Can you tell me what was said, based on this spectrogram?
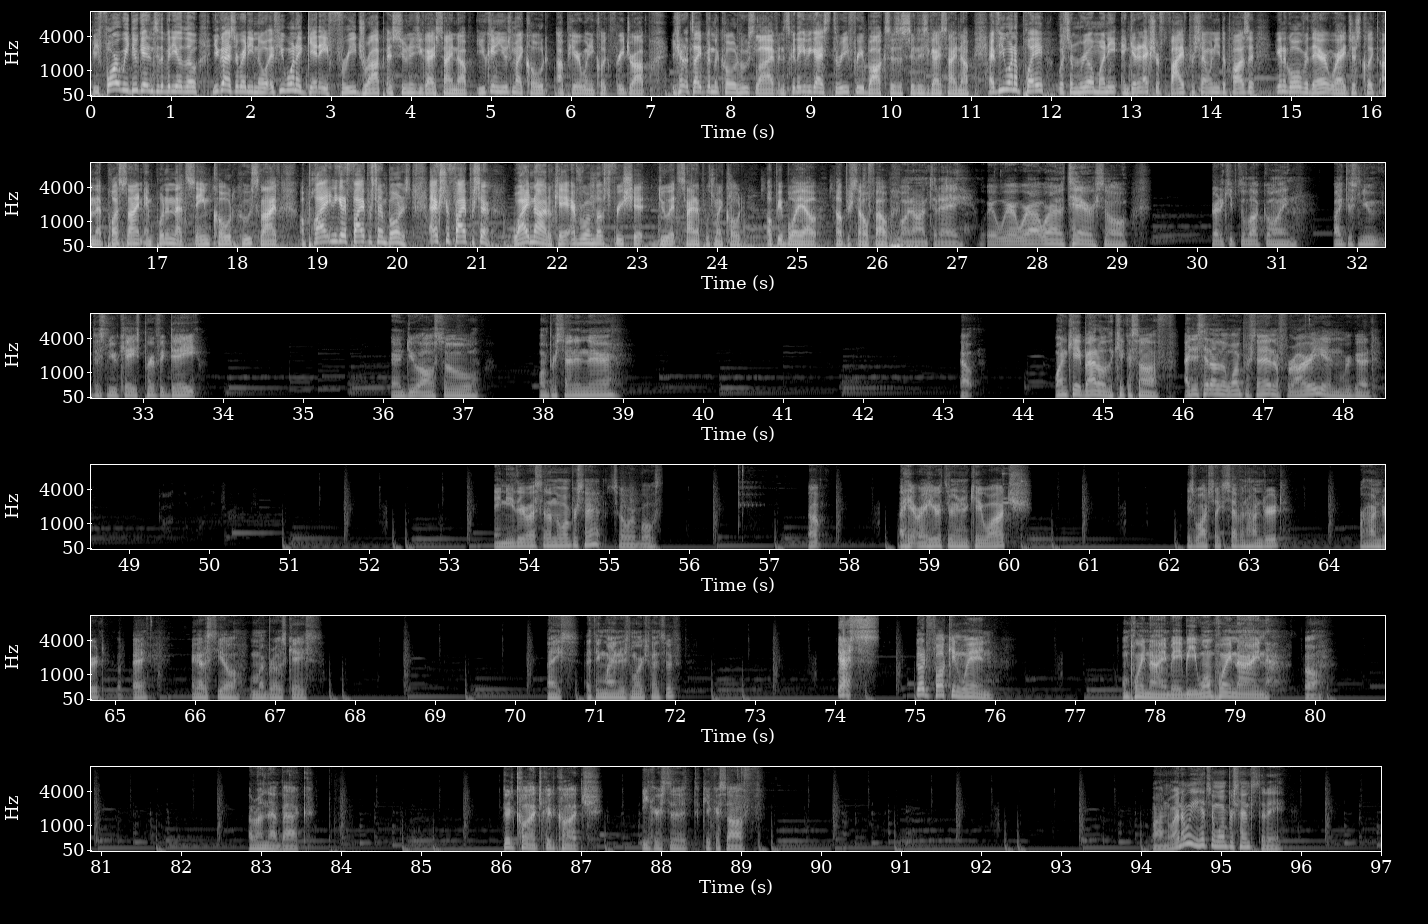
before we do get into the video though, you guys already know if you want to get a free drop as soon as you guys sign up, you can use my code up here when you click free drop. You're going to type in the code hyuslive and it's going to give you guys three free boxes as soon as you guys sign up. If you want to play with some real money and get an extra 5% when you deposit, you're going to go over there where I just clicked on that plus sign and put in that same code hyuslive, apply it and you get a 5% bonus. Extra 5%. Why not? Okay. Everyone loves free shit. Do it. Sign up with my code. Help your boy out. Help yourself out. Going on today. We're we're we're, we're on a tear, so try to keep the luck going. Like this new this new case, perfect date. Gonna do also one percent in there. Out. 1k battle to kick us off. I just hit on the 1% of Ferrari and we're good. And neither of us hit on the 1%, so we're both. Up. I hit right here, 300k watch. His watch like 700, 400. Okay. I got a steal with my bro's case. Nice. I think mine is more expensive. Yes. Good fucking win. 1.9, baby. 1.9. Oh. I run that back. Good clutch. Good clutch. Sneakers to, to kick us off. Come on. Why don't we hit some 1% today?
